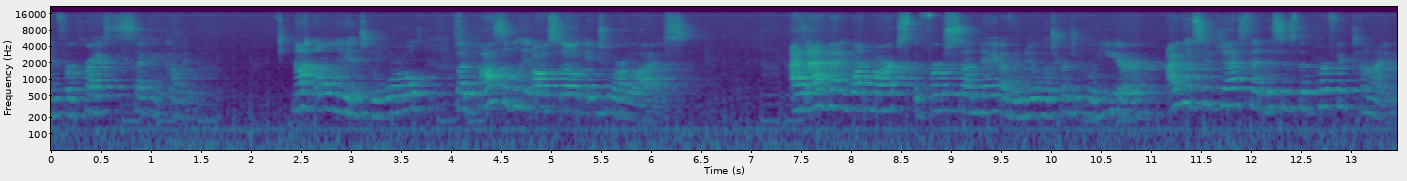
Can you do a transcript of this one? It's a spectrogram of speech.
and for Christ's second coming, not only into the world, but possibly also into our lives. As Advent 1 marks the first Sunday of a new liturgical year, I would suggest that this is the perfect time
